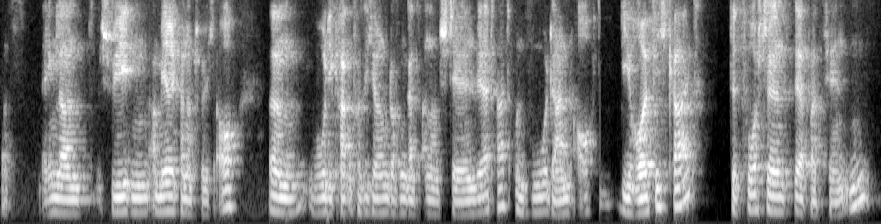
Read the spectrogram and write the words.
aus England, Schweden, Amerika natürlich auch, ähm, wo die Krankenversicherung doch einen ganz anderen Stellenwert hat und wo dann auch die Häufigkeit des Vorstellens der Patienten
